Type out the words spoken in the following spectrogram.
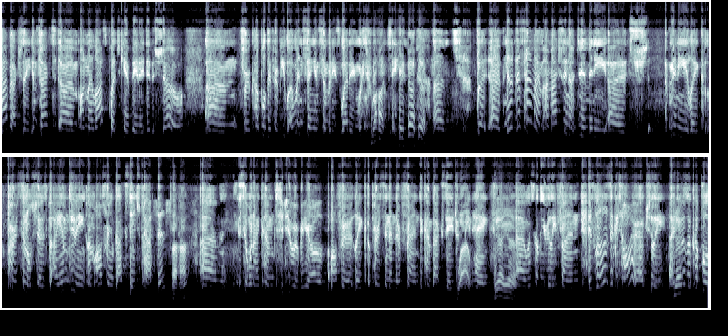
have actually. In fact, um, on my last pledge campaign, I did a show um, for a couple different people. I went and sang in somebody's wedding, which was Right. amazing. Um, but uh, no, this time I'm, I'm actually not doing many, uh, sh- many like personal shows, but I am doing. I'm offering backstage passes. Uh huh. Um, so when I come to tour over here, I'll offer like a person and their friend to come backstage with Wow. me and hang. Yeah, yeah. Uh, which will be really fun, as well as a guitar. Actually, I do have a couple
